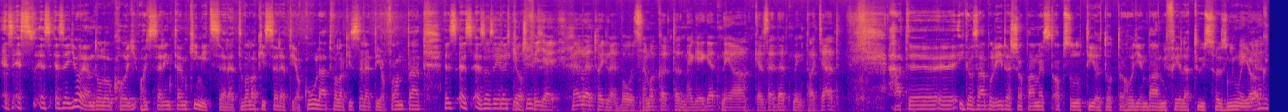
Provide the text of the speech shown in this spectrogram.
ez, ez, ez, ez egy olyan dolog, hogy, hogy szerintem ki mit szeret. Valaki szereti a kólát, valaki szereti a fantát. Ez, ez, ez azért egy Jó, kicsit... figyelj, mert hogy lett bóc? Nem akartad megégetni a kezedet, mint atyád? Hát igazából édesapám ezt abszolút tiltotta, hogy én bármiféle tűzhöz nyúljak.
